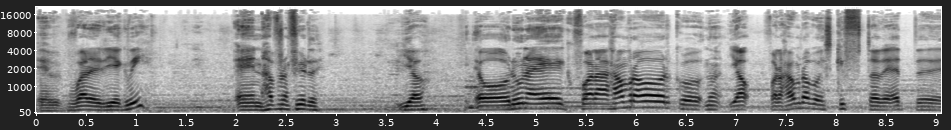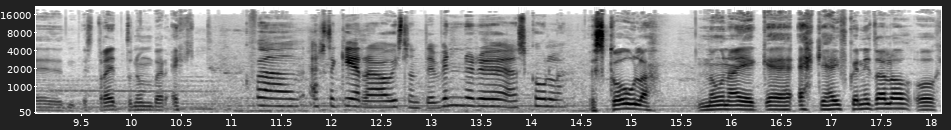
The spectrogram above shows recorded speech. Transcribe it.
eh, hvað er ég við? En Hafnarfjörði. Já. Og núna ég fara að Hamraborg og, no, já, fara að Hamraborg og skiptaði eitt uh, strætó nummer 1. Hvað ertu að gera á Íslandi? Vinnuru eða skóla? Skóla. Núna ég ekki hæfkanítalo og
